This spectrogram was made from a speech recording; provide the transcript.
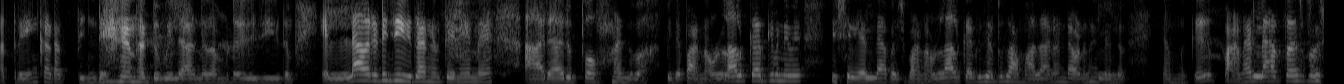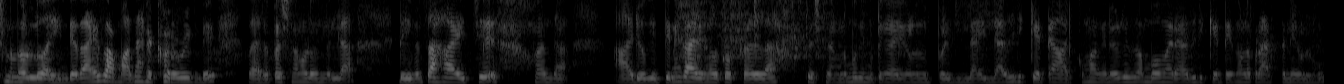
അത്രയും കടത്തിന്റെ നടുവിലാണ് നമ്മുടെ ഒരു ജീവിതം. എല്ലാവരുടെയും ജീവിതം അങ്ങനെ തന്നെയാണ്. ആരാരും ഇപ്പോൾ എന്തുവാ പിന്നെ പണമുള്ള ആൾക്കാർക്ക് പിന്നെ വിഷയമല്ല. പക്ഷെ പണമുള്ള ആൾക്കാർക്ക് ചിലപ്പോൾ സമാധാനം ഉണ്ടാവണമെന്നില്ലല്ലോ. നമുക്ക് പണമില്ലാത്ത ഒരു പ്രശ്നമേ അതിന്റേതായ സമാധാനക്കുറവുണ്ട്. വേറെ പ്രശ്നങ്ങളൊന്നുമില്ല. ദൈവം സഹായിച്ച് എന്താ ആരോഗ്യത്തിനും കാര്യങ്ങൾക്കൊക്കെ ഉള്ള പ്രശ്നങ്ങളും ബുദ്ധിമുട്ടും കാര്യങ്ങളൊന്നും ഇപ്പോഴില്ല ഇല്ലാതിരിക്കട്ടെ. ആർക്കും അങ്ങനെ ഒരു സംഭവം വരാതിരിക്കട്ടെ എന്നുള്ള പ്രാർത്ഥനയുള്ളൂ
